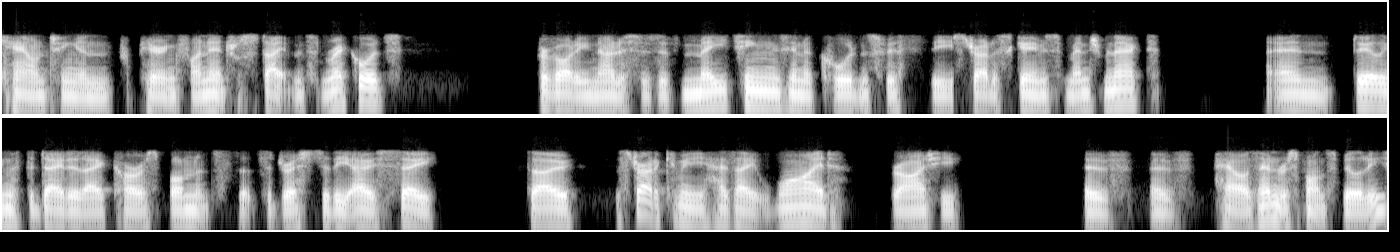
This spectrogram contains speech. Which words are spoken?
accounting, and preparing financial statements and records, providing notices of meetings in accordance with the Strata Schemes Management Act, and dealing with the day to day correspondence that's addressed to the OC. So the Strata Committee has a wide variety of, of powers and responsibilities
